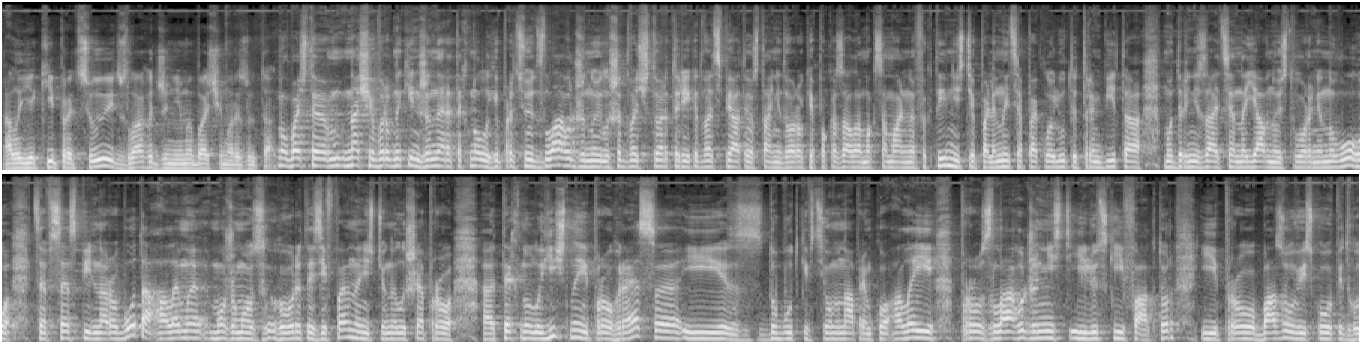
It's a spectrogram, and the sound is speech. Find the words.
але які працюють злагоджені. Ми бачимо результат. Ну, бачите, наші виробники, інженери, технологи працюють злагоджено, і лише 24 рік і 25 останні два роки показали максимальну ефективність. Паляниця, пекло, люти, трембіта, модернізація наявної створення нового. Це все спільна робота, але ми можемо говорити зі впевненістю не лише про е, технологічний прогрес е, і здобутки в цьому напрямку, але і про злагодженість і людський фактор, і про базову військову підготовку,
